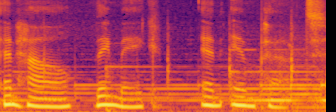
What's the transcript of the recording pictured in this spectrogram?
and how they make an impact.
